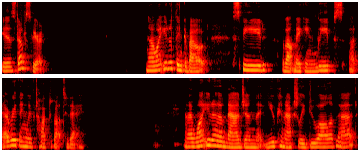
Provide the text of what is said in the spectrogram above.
is Dove Spirit. Now, I want you to think about speed, about making leaps, about everything we've talked about today. And I want you to imagine that you can actually do all of that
